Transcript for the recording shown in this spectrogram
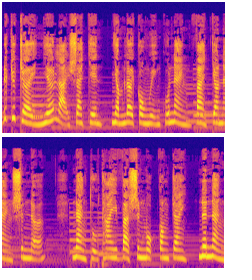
Đức Chúa Trời nhớ lại ra trên, nhậm lời cầu nguyện của nàng và cho nàng sinh nở. Nàng thụ thai và sinh một con trai, nên nàng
